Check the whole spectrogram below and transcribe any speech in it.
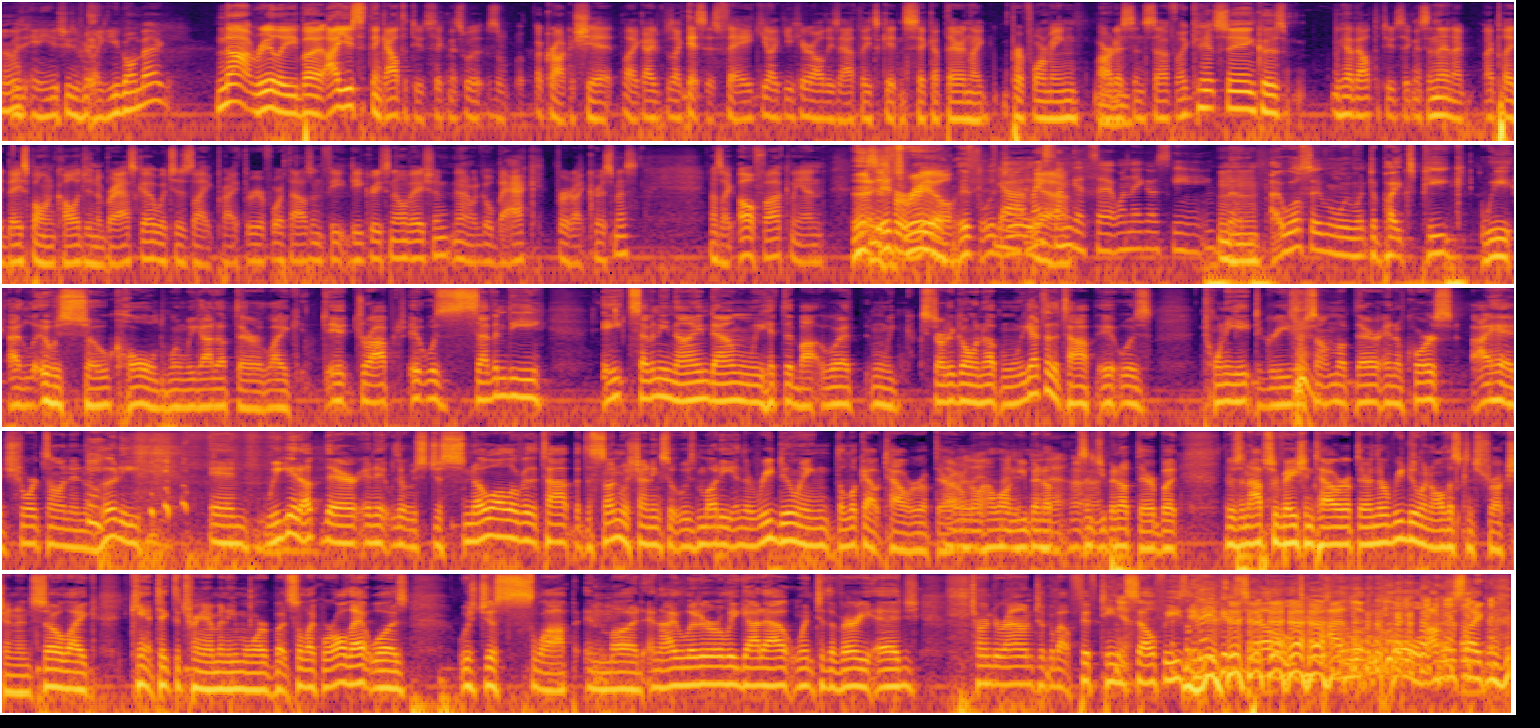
no. Was any issues for like you going back? Not really, but I used to think altitude sickness was a crock of shit. Like I was like, this is fake. You like you hear all these athletes getting sick up there and like performing mm-hmm. artists and stuff. Like can't sing because we have altitude sickness. And then I, I played baseball in college in Nebraska, which is like probably three or four thousand feet decrease in elevation. And I would go back for like Christmas. And I was like, oh fuck, man, this is it's for real. real. It's legit. Yeah, my Yeah. son gets it when they go skiing. Mhm. I will say when we went to Pikes Peak, we I, it was so cold when we got up there. Like it dropped. It was 78, 79 down when we hit the bo- when we started going up. When we got to the top, it was 28 degrees or something up there. And of course, I had shorts on and a hoodie. and we get up there, and it there was just snow all over the top, but the sun was shining, so it was muddy. And they're redoing the lookout tower up there. Oh, I don't really? know how long you've been know up that. since uh-huh. you've been up there, but there's an observation tower up there, and they're redoing all this construction, and so like you can't take the tram anymore. But so like where all that was was just slop and mud, and I literally got out, went to the very edge, turned around, took about 15 Yeah. selfies, and you can oh, tell I look cold. I'm just like, and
